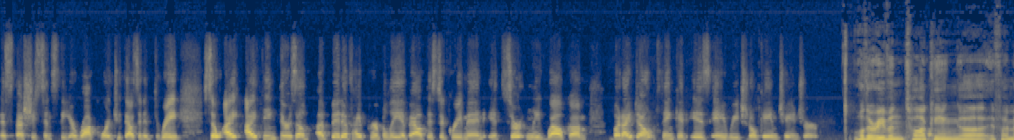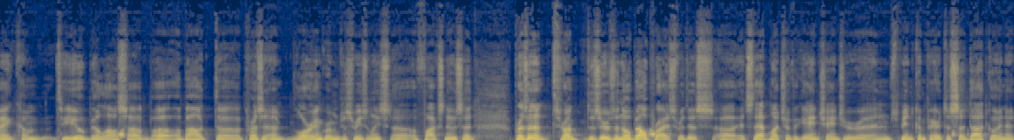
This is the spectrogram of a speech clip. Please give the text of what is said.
especially since the Iraq War in 2003. So I, I think there's a, a bit of hyperbole about this agreement. It's certainly welcome, but I don't think it is a regional game changer. Well, they're even talking, uh, if I may come to you, Bilal Saab, uh, about uh, President Laura Ingraham just recently uh, of Fox News said President Trump deserves a Nobel Prize for this. Uh, it's that much of a game changer, and it's been compared to Sadat going to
